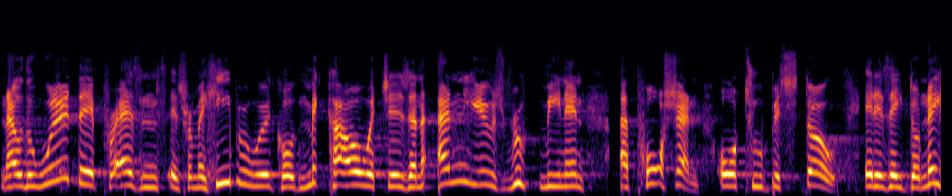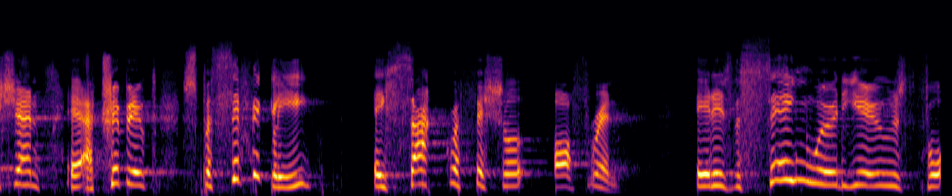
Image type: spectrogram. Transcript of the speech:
Now, the word there, presents, is from a Hebrew word called minchah, which is an unused root meaning a portion or to bestow. It is a donation, a tribute, specifically a sacrificial offering. It is the same word used for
